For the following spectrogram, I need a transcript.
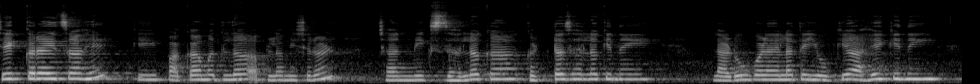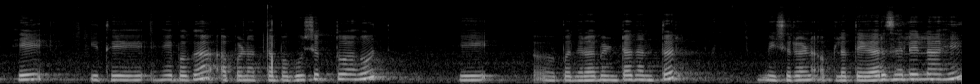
चेक करायचं आहे की पाकामधलं आपलं मिश्रण छान मिक्स झालं का घट्ट झालं की नाही लाडू वळायला ते योग्य आहे की नाही हे इथे हे बघा आपण आत्ता बघू शकतो आहोत. हे पंधरा मिनटानंतर मिश्रण आपलं तयार झालेलं आहे.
